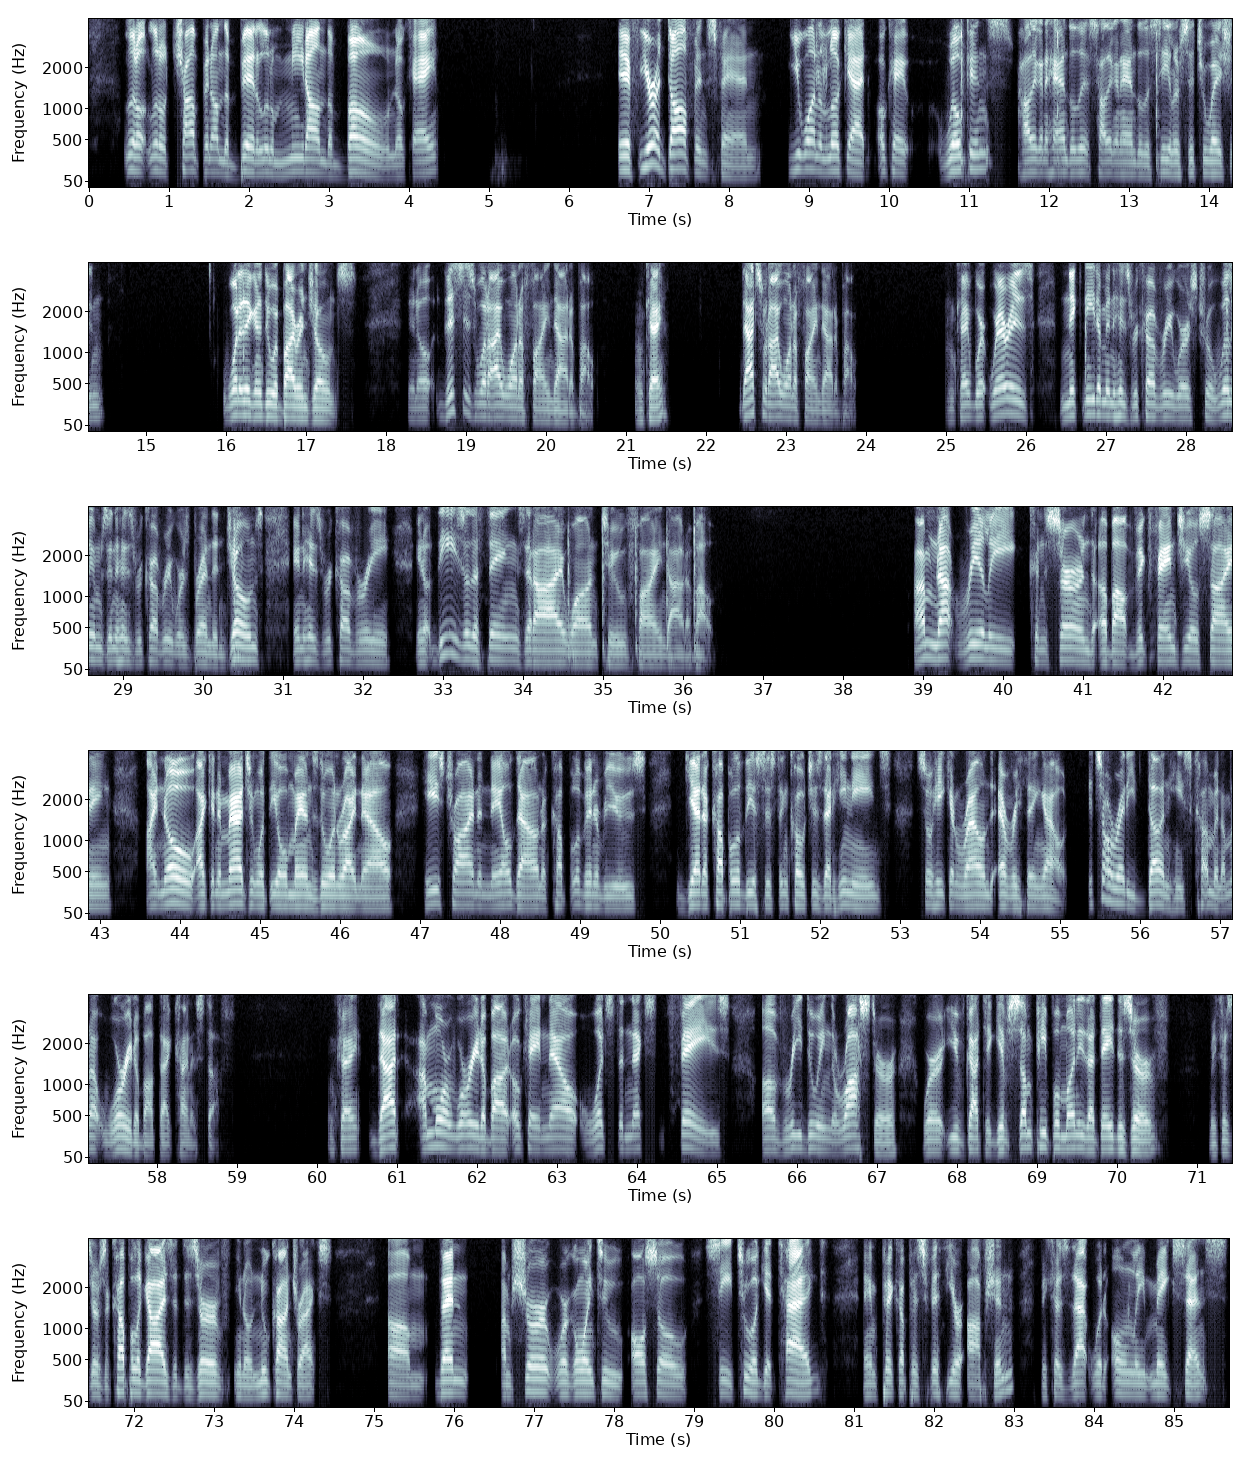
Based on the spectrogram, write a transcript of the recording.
little little chomping on the bit, a little meat on the bone, okay? If you're a Dolphins fan, you want to look at okay, Wilkins, how they're going to handle this, how they're going to handle the Sieler situation. What are they going to do with Byron Jones? You know, this is what I want to find out about. Okay. That's what I want to find out about. Okay. Where where is Nik Needham in his recovery? Where's Trill Williams in his recovery? Where's Brandon Jones in his recovery? You know, these are the things that I want to find out about. I'm not really concerned about Vic Fangio signing. I know I can imagine what the old man's doing right now. He's trying to nail down a couple of interviews, get a couple of the assistant coaches that he needs so he can round everything out. It's already done. He's coming. I'm not worried about that kind of stuff. Okay. That I'm more worried about. Okay. Now, what's the next phase of redoing the roster where you've got to give some people money that they deserve because there's a couple of guys that deserve, you know, new contracts. Um, then I'm sure we're going to also see Tua get tagged and pick up his fifth year option because that would only make sense.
